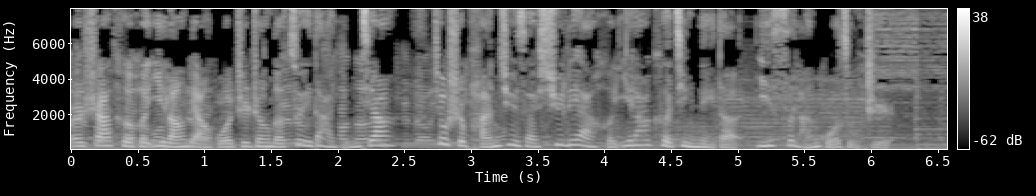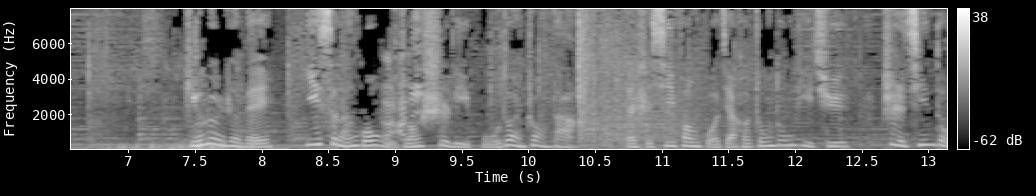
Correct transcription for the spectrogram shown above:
而沙特和伊朗两国之争的最大赢家，就是盘踞在叙利亚和伊拉克境内的伊斯兰国组织。评论认为，伊斯兰国武装势力不断壮大，但是西方国家和中东地区至今都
